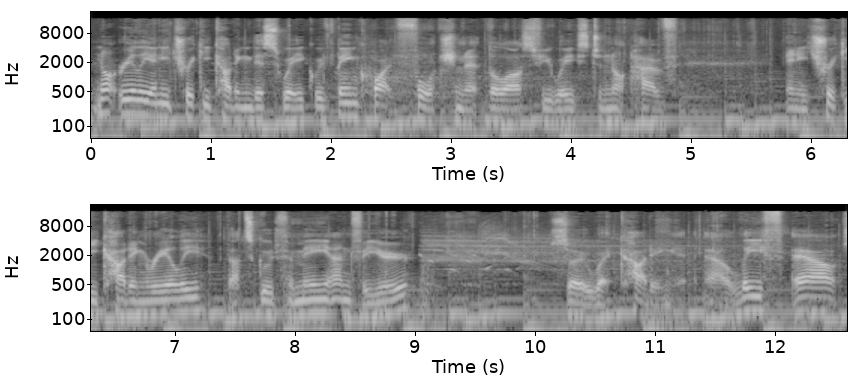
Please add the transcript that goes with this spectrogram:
Not really any tricky cutting this week. We've been quite fortunate the last few weeks to not have any tricky cutting really. That's good for me and for you. So we're cutting our leaf out.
